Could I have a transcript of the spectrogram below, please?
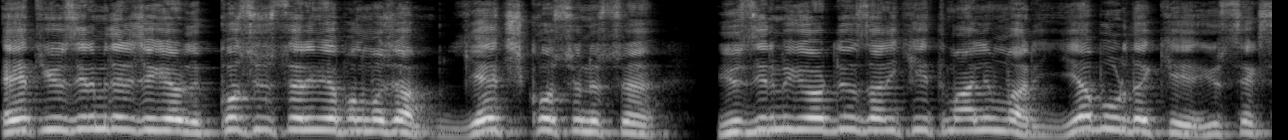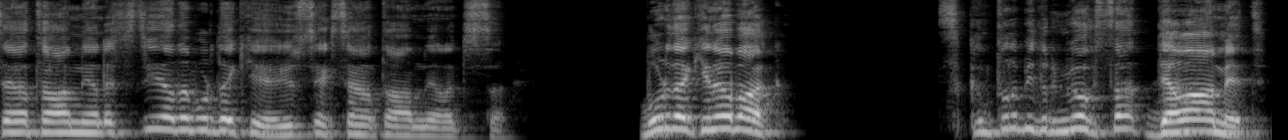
Evet 120 derece gördük. Kosinüs teoremi yapalım hocam. Geç kosinüsü. 120 gördüğünüz zaman iki ihtimalim var. Ya buradaki 180'e tamamlayan açısı ya da buradaki 180'e tamamlayan açısı. Buradakine bak. Sıkıntılı bir durum yoksa devam et.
